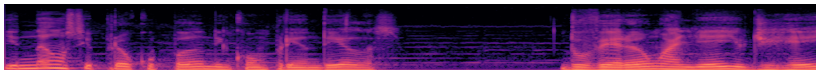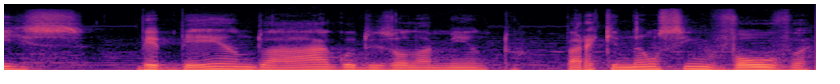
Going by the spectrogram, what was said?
e não se preocupando em compreendê-las. Do verão alheio de reis, bebendo a água do isolamento para que não se envolva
